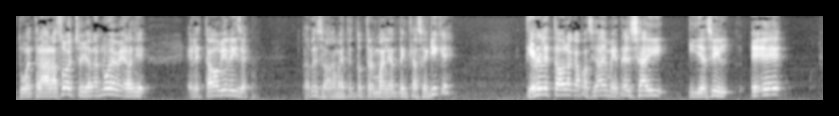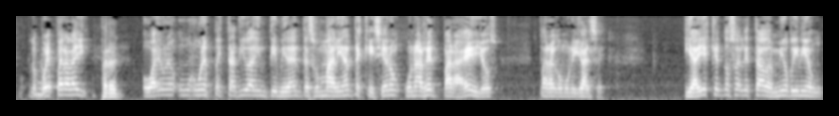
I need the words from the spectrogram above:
tú entras a las 8 y a las 9, a las 10. El Estado viene y dice, espérate, se van a meter estos tres maleantes en casa de Quique. ¿Tiene el Estado la capacidad de meterse ahí y decir, eh, eh, los voy a esperar ahí? Pero o hay una, un- una expectativa de intimidad entre esos maleantes que hicieron una red para ellos para comunicarse. Y ahí es que entonces el Estado, en mi opinión,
